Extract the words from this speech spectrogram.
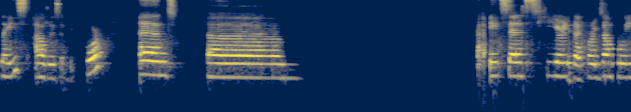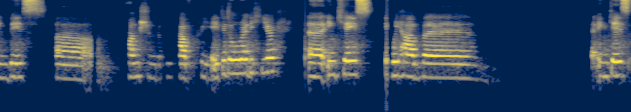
place, as we said before. And um, it says here that, for example, in this um, function that we have created already here, uh, in case we have, uh, in case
